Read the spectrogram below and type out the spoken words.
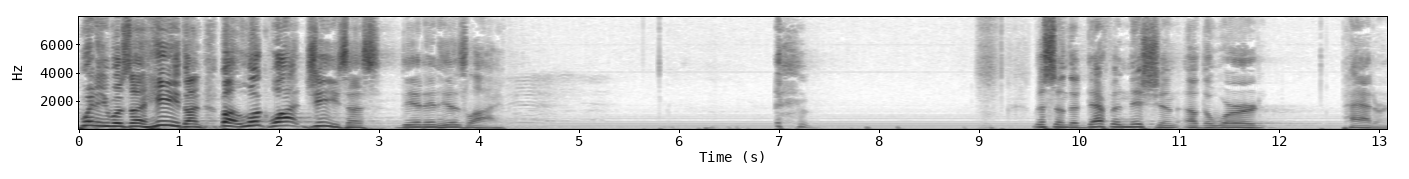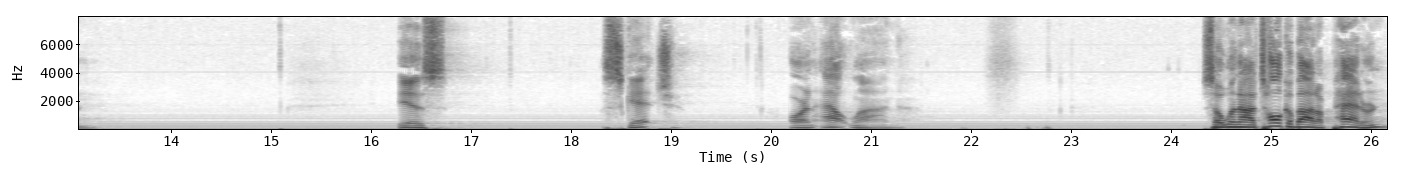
when he was a heathen, but look what Jesus did in his life. Listen, the definition of the word pattern is a sketch or an outline. So when I talk about a pattern,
